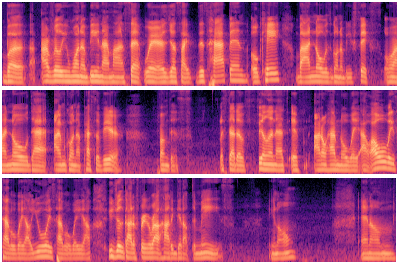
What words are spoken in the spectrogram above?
But I really want to be in that mindset where it's just like this happened, okay, but I know it's going to be fixed or I know that I'm going to persevere from this instead of feeling as if I don't have no way out. I always have a way out. You always have a way out. You just got to figure out how to get out the maze, you know? And um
